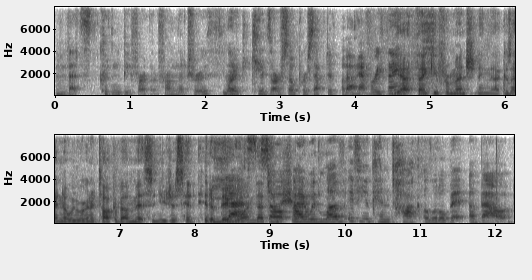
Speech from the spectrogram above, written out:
that's couldn't be further from the truth. Right. Like kids are so perceptive about everything. Yeah, thank you for mentioning that because I know we were going to talk about myths and you just hit hit a big yes, one. That's so for sure. I would love if you can talk a little bit about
